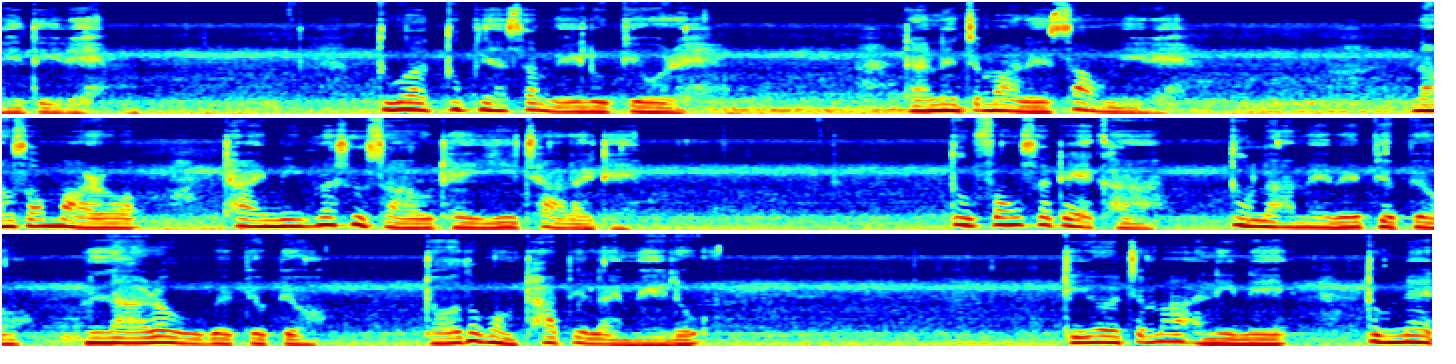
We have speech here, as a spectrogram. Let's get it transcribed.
နေသေးတယ်။ तू ကသူပြန်ဆက်မယ်လို့ပြောတယ်။ဒါနဲ့ကျမလည်းစောင့်နေတယ်။နောက်ဆုံးမှာတော့ထိုင်ပြီးမှတ်စုစာအုပ်ထဲရေးချလိုက်တယ်။ तू ဖုန်းဆက်တဲ့အခါ तू လာမယ်ပဲပြောပြောမလာတော့ဘူးပဲပြောပြောဒေါသပုံထားပစ်လိုက်မယ်လို့ ဒီတော့ကျမအနေနဲ့သူနဲ့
